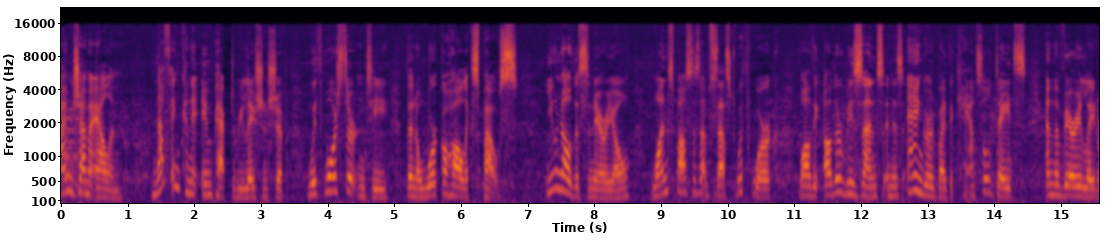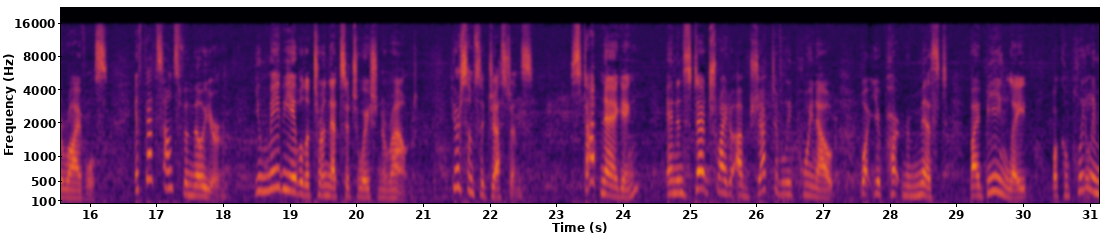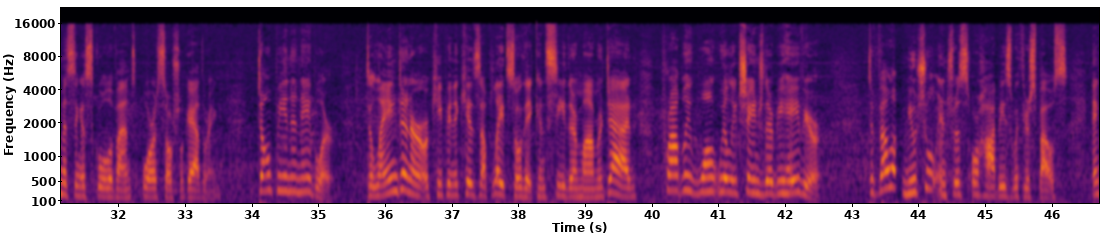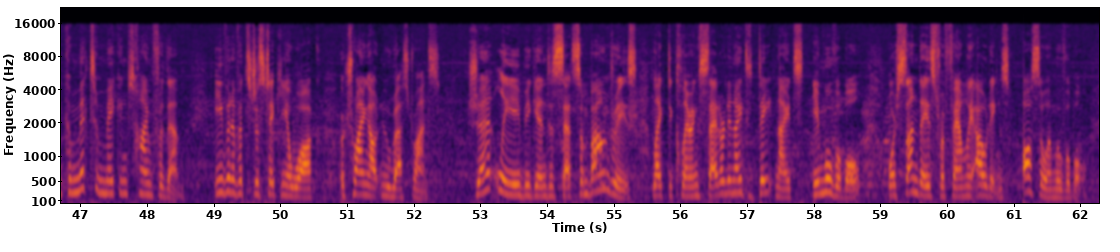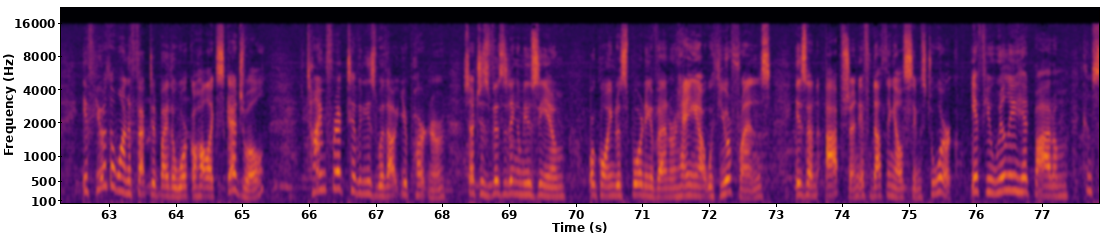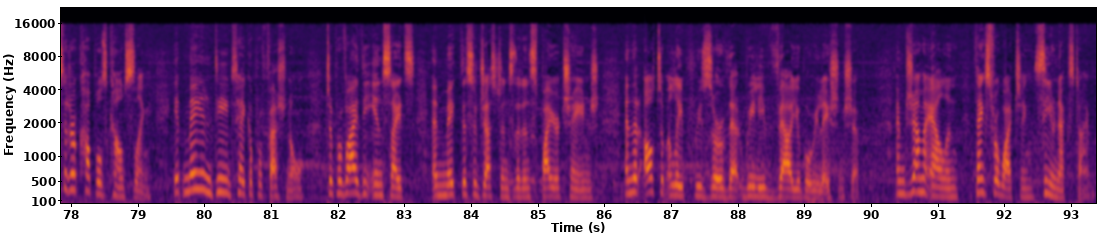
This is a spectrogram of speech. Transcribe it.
I'm Gemma Allen. Nothing can impact a relationship with more certainty than a workaholic spouse. You know the scenario. One spouse is obsessed with work while the other resents and is angered by the canceled dates and the very late arrivals. If that sounds familiar, you may be able to turn that situation around. Here's some suggestions. Stop nagging and instead try to objectively point out what your partner missed by being late or completely missing a school event or a social gathering. Don't be an enabler. Delaying dinner or keeping the kids up late so they can see their mom or dad probably won't really change their behavior. Develop mutual interests or hobbies with your spouse and commit to making time for them, even if it's just taking a walk or trying out new restaurants. Gently begin to set some boundaries, like declaring Saturday nights date nights immovable or Sundays for family outings also immovable. If you're the one affected by the workaholic schedule, time for activities without your partner, such as visiting a museum or going to a sporting event or hanging out with your friends is an option if nothing else seems to work. If you really hit bottom, consider couples counseling. It may indeed take a professional to provide the insights and make the suggestions that inspire change and that ultimately preserve that really valuable relationship. I'm Gemma Allen. Thanks for watching. See you next time.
